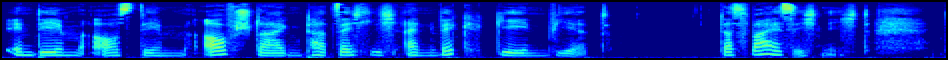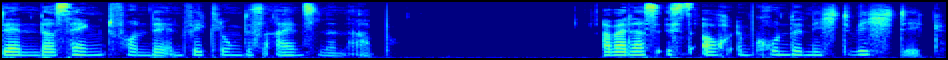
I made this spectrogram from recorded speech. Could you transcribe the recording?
in dem aus dem Aufsteigen tatsächlich ein Weggehen wird, das weiß ich nicht, denn das hängt von der Entwicklung des Einzelnen ab. Aber das ist auch im Grunde nicht wichtig,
